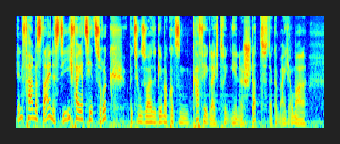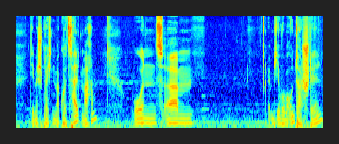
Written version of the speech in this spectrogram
in Farmers Dynasty. Ich fahre jetzt hier zurück, beziehungsweise gehe mal kurz einen Kaffee gleich trinken hier in der Stadt. Da können wir eigentlich auch mal dementsprechend mal kurz Halt machen. Und, ähm, mich irgendwo mal unterstellen.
